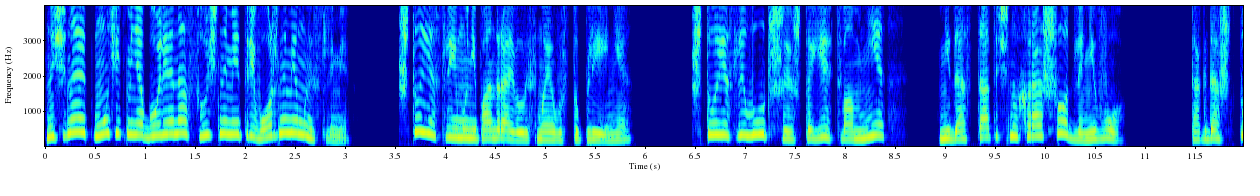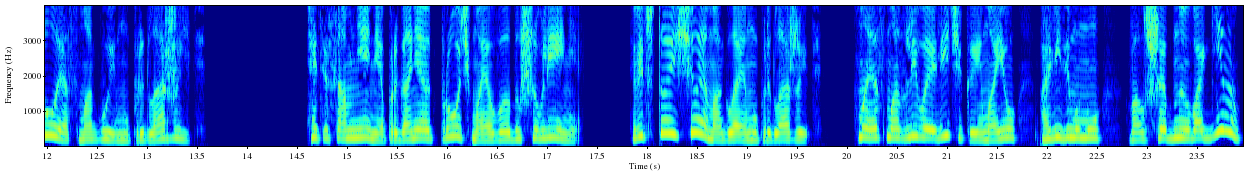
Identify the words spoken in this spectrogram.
начинает мучить меня более насущными и тревожными мыслями. Что, если ему не понравилось мое выступление? Что, если лучшее, что есть во мне, недостаточно хорошо для него? Тогда что я смогу ему предложить? Эти сомнения прогоняют прочь мое воодушевление. Ведь что еще я могла ему предложить? Мое смазливое личико и мою, по-видимому, волшебную вагину?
